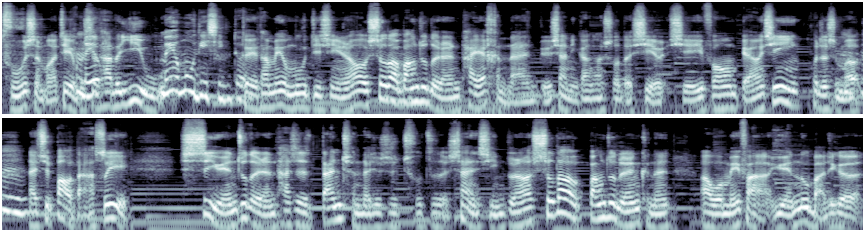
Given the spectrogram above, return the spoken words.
图什么，这也不是他的义务，没有目的性，对对他没有目的性，然后受到帮助的人他也很难，比如像你刚刚说的写写一封表扬信或者什么来去报答，所以施以援助的人他是单纯的就是出自善心，然后收到帮助的人可能啊我没法原路把这个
